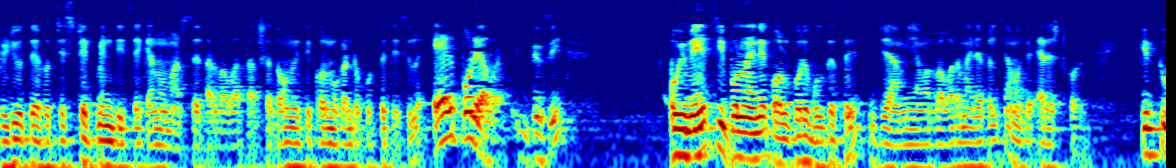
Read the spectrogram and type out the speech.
ভিডিওতে হচ্ছে স্টেটমেন্ট দিছে কেন মারছে তার বাবা, তার সাথে অনৈতিক কর্মকাণ্ড করতে চেয়েছিল। এরপরে আবার দেখতেছি ওই মেয়ে ট্রিপল নাইনে কল করে বলতেছে যে, আমি আমার বাবার মাইরা ফেলছি, আমাকে অ্যারেস্ট করেন। কিন্তু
